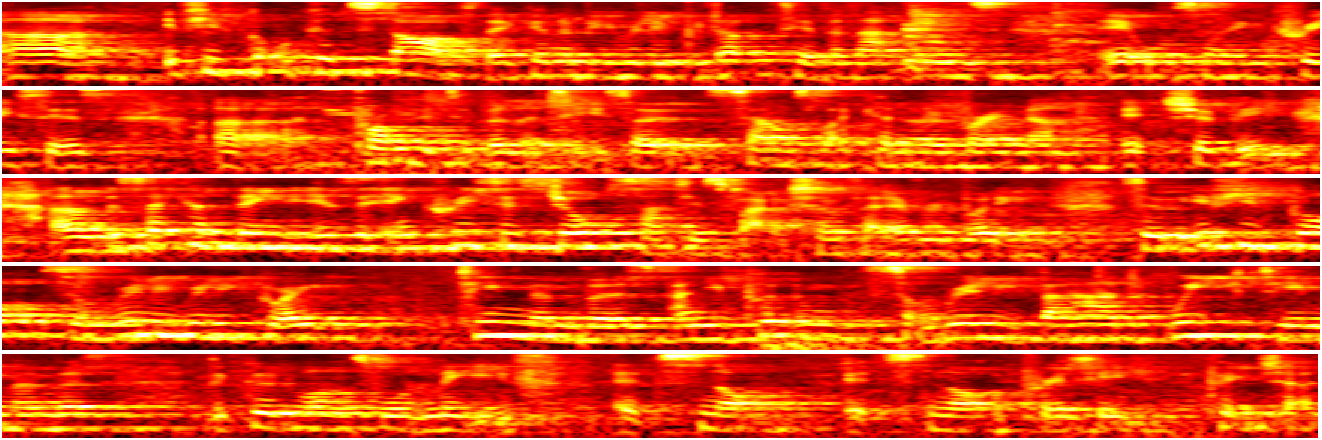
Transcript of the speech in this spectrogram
Uh, if you've got good staff, they're going to be really productive, and that means it also increases uh, profitability. So, it sounds like a no brainer. It should be. Um, the second thing is it increases job satisfaction for everybody. So, if you've got some really, really great team members and you put them with some really bad, weak team members, the good ones will leave. It's not, it's not a pretty picture.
